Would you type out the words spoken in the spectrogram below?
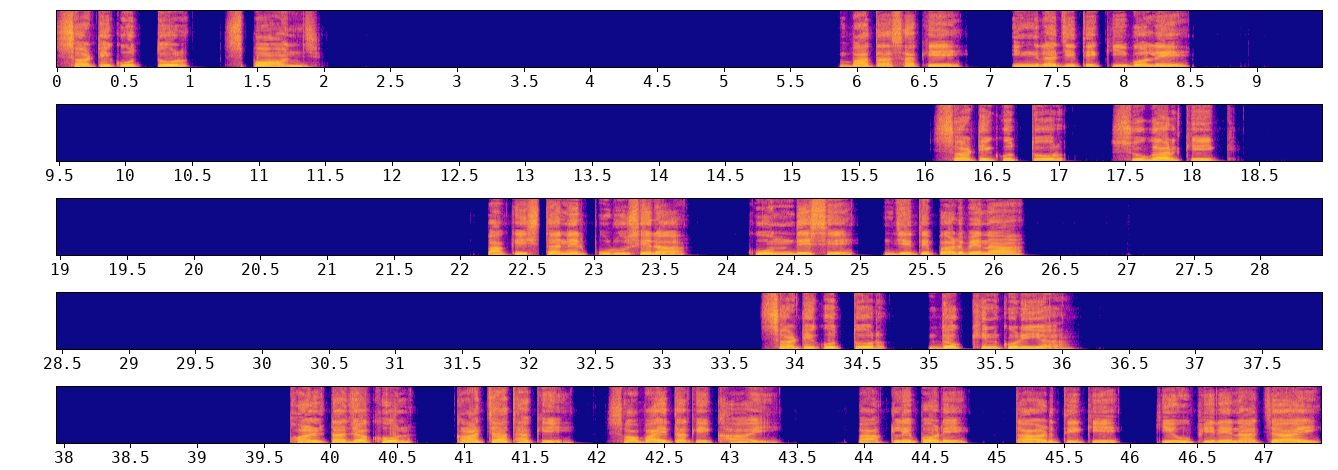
সঠিক উত্তর, স্পঞ্জ। বাতাসাকে ইংরাজিতে কি বলে? সঠিক উত্তর, সুগার কেক। পাকিস্তানের পুরুষেরা কোন দেশে যেতে পারবে না? সঠিক উত্তর, দক্ষিণ কোরিয়া। ফলটা যখন কাঁচা থাকে, সবাই তাকে খায়। পাকলে পরে তার দিকে কেউ ফিরে না চায়।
